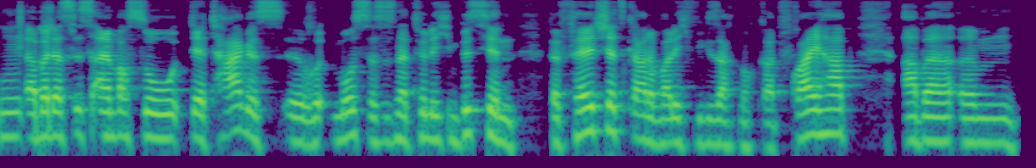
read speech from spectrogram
Hm, aber das ist einfach so der Tages äh, Rhythmus. Das ist natürlich 'n bisschen verfälscht jetzt grade, weil ich, wie gesagt, noch grad frei habe. Aber, ähm,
